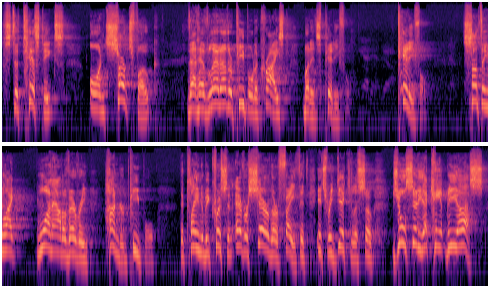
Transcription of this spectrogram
statistics on church folk that have led other people to Christ, but it's pitiful. Pitiful. Something like one out of every hundred people that claim to be Christian ever share their faith. It, it's ridiculous. So, Jewel City, that can't be us.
